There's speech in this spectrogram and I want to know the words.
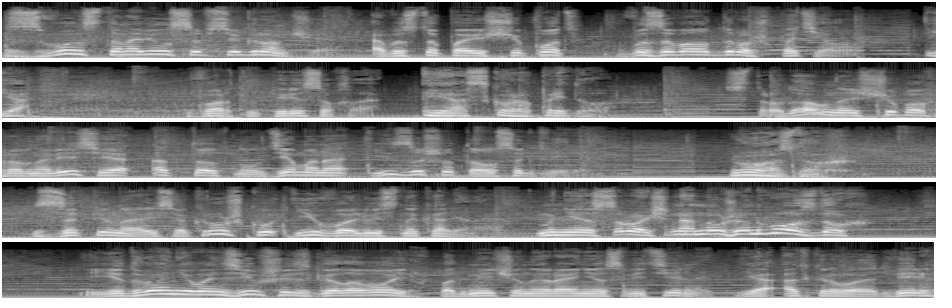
Звон становился все громче, а выступающий пот вызывал дрожь по телу. «Я...» Во рту пересохло. «Я скоро приду». С трудом нащупав равновесие, оттолкнул демона и зашатался к двери. «Воздух!» Запинаюсь о кружку и валюсь на колено. «Мне срочно нужен воздух!» Едва не вонзившись головой в подмеченный ранее светильник, я открываю дверь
